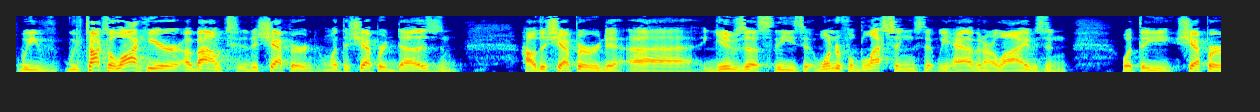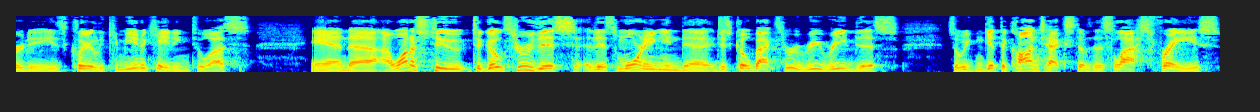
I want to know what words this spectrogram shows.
we've, we've talked a lot here about the shepherd and what the shepherd does and, how the shepherd uh, gives us these wonderful blessings that we have in our lives and what the shepherd is clearly communicating to us. And uh, I want us to to go through this this morning and uh, just go back through, reread this, so we can get the context of this last phrase.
